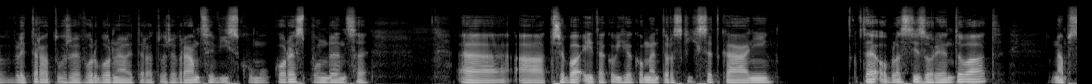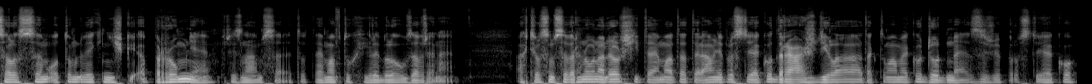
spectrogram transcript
v literatuře, v odborné literatuře, v rámci výzkumu, korespondence eh, a třeba i takových jako mentorských setkání v té oblasti zorientovat. Napsal jsem o tom dvě knížky a pro mě, přiznám se, to téma v tu chvíli bylo uzavřené a chtěl jsem se vrhnout na další témata, která mě prostě jako dráždila a tak to mám jako dodnes, že prostě jako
